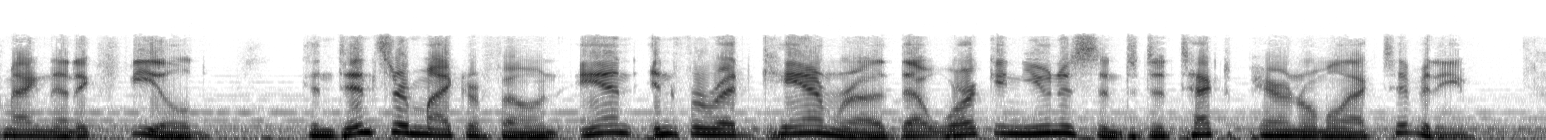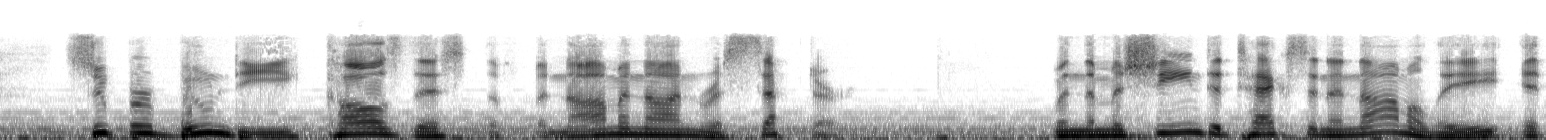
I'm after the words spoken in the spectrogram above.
magnetic field, condenser microphone, and infrared camera that work in unison to detect paranormal activity. Super Boondee calls this the phenomenon receptor. When the machine detects an anomaly, it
